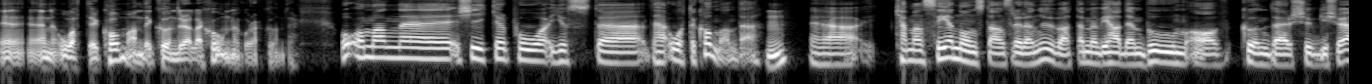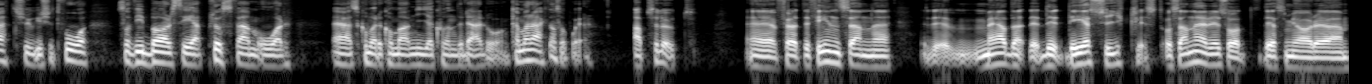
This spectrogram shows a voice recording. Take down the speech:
eh, en återkommande kundrelation med våra kunder. Och om man eh, kikar på just eh, det här återkommande. Mm. Eh, kan man se någonstans redan nu att men vi hade en boom av kunder 2021, 2022 så vi bör se plus fem år eh, så kommer det komma nya kunder där då. Kan man räkna så på er? Absolut. Eh, för att det finns en eh, med, det, det, är cykliskt och sen är det så att det som gör det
